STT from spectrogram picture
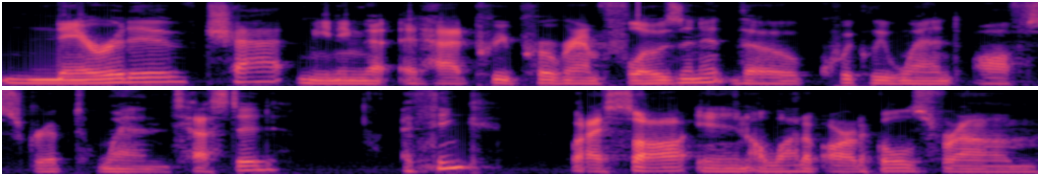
narrative chat meaning that it had pre-programmed flows in it though quickly went off script when tested. I think what I saw in a lot of articles from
